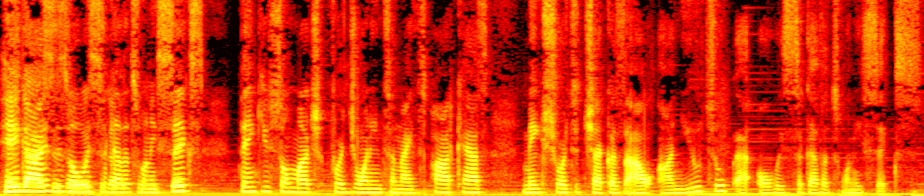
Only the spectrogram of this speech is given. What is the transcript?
Hey guys, it's always Together 26. Thank you so much for joining tonight's podcast. Make sure to check us out on YouTube at Always Together 26.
